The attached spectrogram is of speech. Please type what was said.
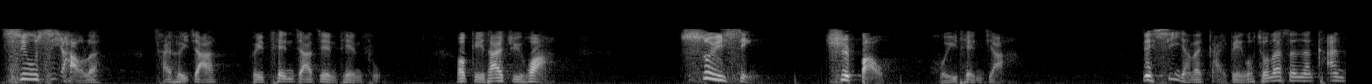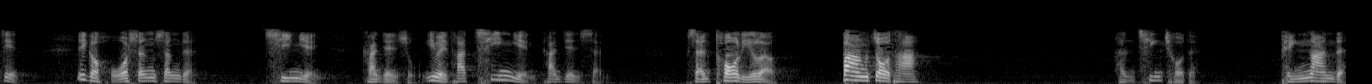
休息好了，才回家回天家见天父。我给他一句话。睡醒，吃饱，回天家。这信仰的改变，我从他身上看见一个活生生的亲眼看见主，因为他亲眼看见神，神脱离了，帮助他很清楚的、平安的，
